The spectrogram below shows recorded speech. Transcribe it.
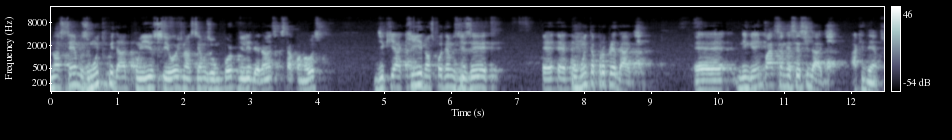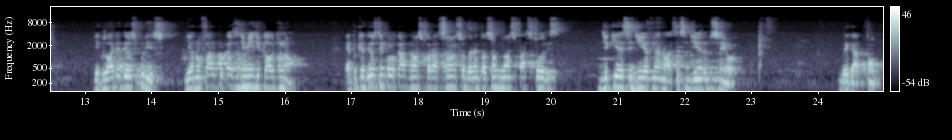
nós temos muito cuidado com isso e hoje nós temos um corpo de liderança que está conosco, de que aqui nós podemos dizer é, é, com muita propriedade: é, ninguém passa necessidade aqui dentro. E glória a Deus por isso. E eu não falo por causa de mim e de Cláudio, não. É porque Deus tem colocado no nosso coração, sob a orientação dos nossos pastores, de que esse dinheiro não é nosso, esse dinheiro é do Senhor. Obrigado, Tom.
